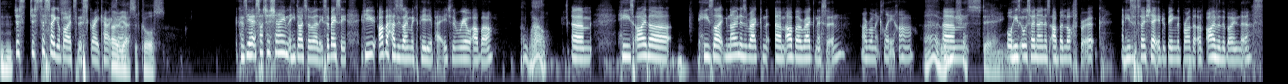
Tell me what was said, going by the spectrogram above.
Mhm. Just just to say goodbye to this great character. Oh yes, of course. Because yeah, it's such a shame that he died so early. So basically, if you ABBA has his own Wikipedia page, the real ABBA. Oh wow. Um, he's either he's like known as Ragn um, Abba Ragnarsson, ironically, huh? Oh, Um, interesting. Or he's also known as Abba Lothbrok, and he's associated with being the brother of Ivar the Boneless,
